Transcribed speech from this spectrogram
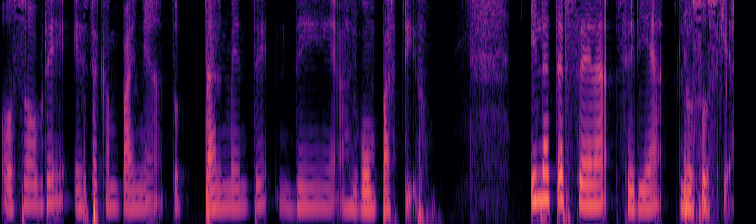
o sobre esta campaña totalmente de algún partido. Y la tercera sería lo social,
